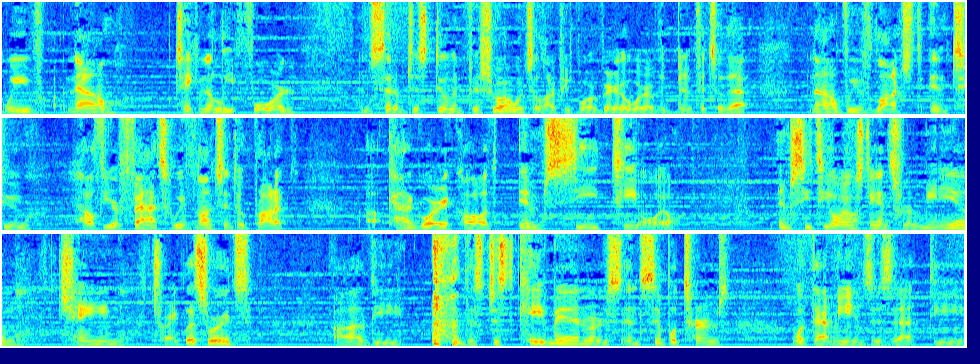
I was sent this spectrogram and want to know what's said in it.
we've now taken a leap forward instead of just doing fish oil, which a lot of people are very aware of the benefits of that. Now we've launched into healthier fats. We've launched into a product uh, category called MCT oil. MCT oil stands for medium chain triglycerides. Uh, the this just caveman or just in simple terms, what that means is that the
